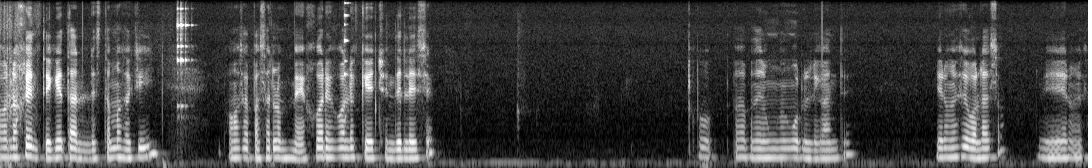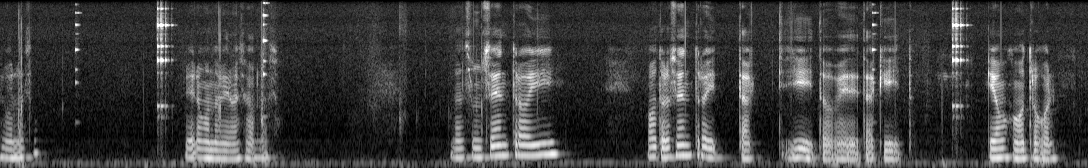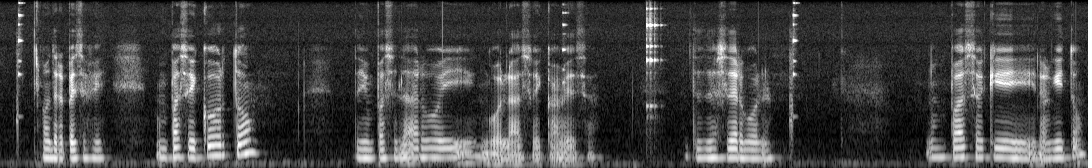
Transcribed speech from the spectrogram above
Hola gente, ¿qué tal? Estamos aquí. Vamos a pasar los mejores goles que he hecho en DLS. Voy a poner un ángulo elegante. ¿Vieron ese golazo? ¿Vieron ese golazo? ¿Vieron o no vieron ese golazo? Lanza un centro y... Otro centro y taquito, ve, de taquito. Y vamos con otro gol. Contra el PSG un pase corto de un pase largo y golazo de cabeza. Este tercer gol. Un pase aquí larguito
